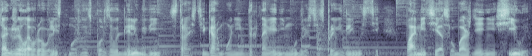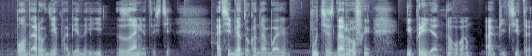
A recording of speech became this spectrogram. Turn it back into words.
Также лавровый лист можно использовать для любви, страсти, гармонии, вдохновения, мудрости, справедливости, памяти, освобождения, силы, плодородия, победы и занятости – от себя только добавим. Будьте здоровы и приятного вам аппетита.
